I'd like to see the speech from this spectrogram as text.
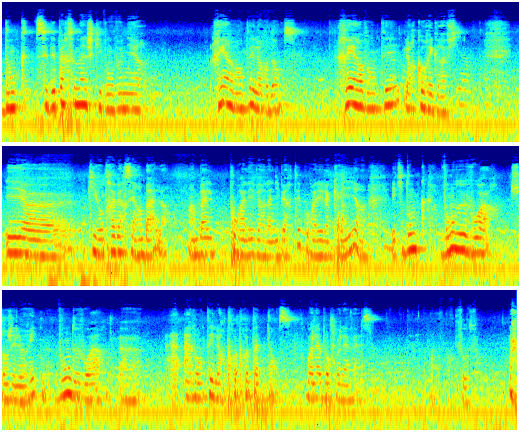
Donc, c'est des personnages qui vont venir réinventer leur danse, réinventer leur chorégraphie, et euh, qui vont traverser un bal, un bal pour aller vers la liberté, pour aller l'accueillir, et qui donc vont devoir changer le rythme, vont devoir euh, inventer leur propre pas de danse. Voilà pourquoi la valse. Faux.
